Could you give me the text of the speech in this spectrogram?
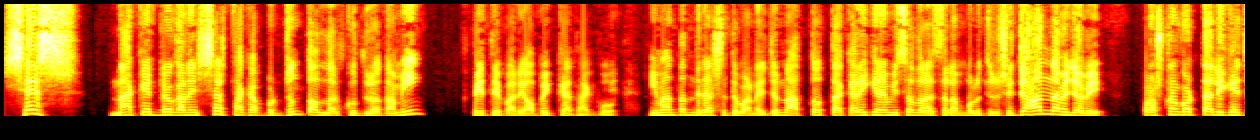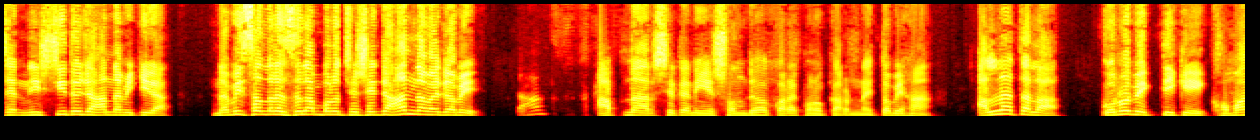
শেষ, নাকের ডগা নিঃশ্বাস থাকা পর্যন্ত আল্লাহর কুদরত আমি পেতে পারি অপেক্ষা থাকব। ইমানদার নিরাশ হতে পারে এই জন্য আত্মহত্যাকারীকে নবী সাল্লাহ সাল্লাম বলেছেন, সে জাহান নামে যাবে। প্রশ্নকর্তা লিখেছেন, নিশ্চিত জাহান নামে কিরা? নবী সাল্লাহ সাল্লাম বলেছে সে জাহান নামে যাবে। আপনার সেটা নিয়ে সন্দেহ করার কোনো কারণ নাই। তবে হ্যাঁ আল্লাহ তালা কোন ব্যক্তিকে ক্ষমা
